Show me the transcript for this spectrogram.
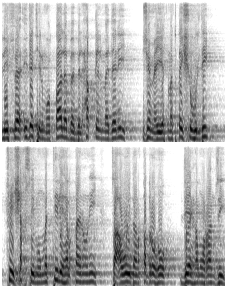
لفائدة المطالبة بالحق المدني. جمعية متقيش ولدي في شخص ممثلها القانوني تعويضا قدره درهم رمزي.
